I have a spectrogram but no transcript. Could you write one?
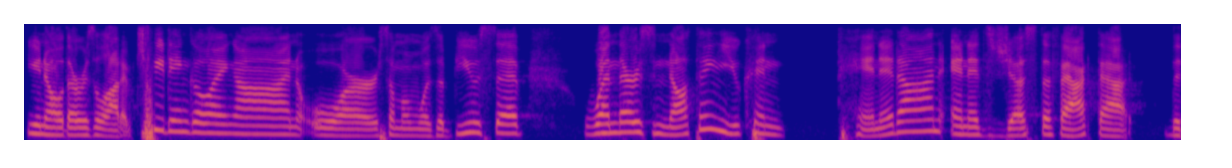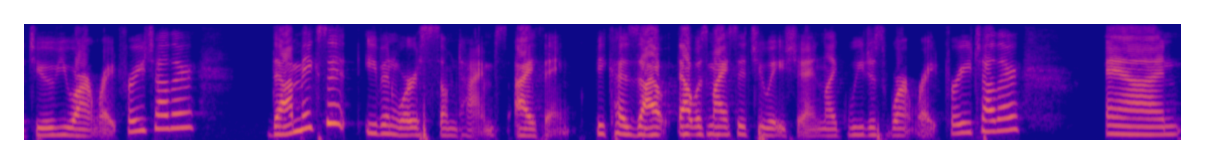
you know there was a lot of cheating going on or someone was abusive when there's nothing you can pin it on and it's just the fact that the two of you aren't right for each other that makes it even worse sometimes i think because that that was my situation like we just weren't right for each other and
